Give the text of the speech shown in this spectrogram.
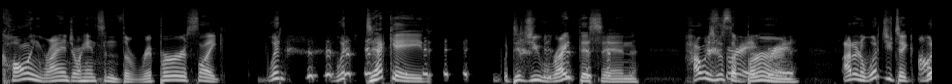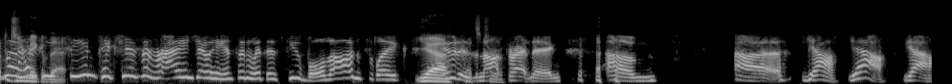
calling Ryan Johansen the Ripper, it's like what what decade did you write this in? How is this a burn? right. I don't know. What did you take? What did you make of that? Seen pictures of Ryan Johansen with his two bulldogs. Like, Yeah, dude is not true. threatening. um, uh, yeah, yeah, yeah.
